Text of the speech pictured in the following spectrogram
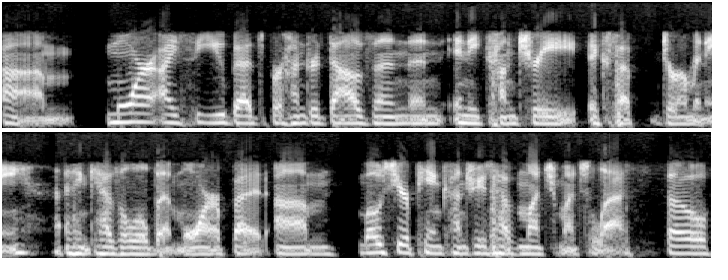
um, more ICU beds per 100,000 than any country except Germany. I think has a little bit more, but um, most European countries have much, much less. So,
